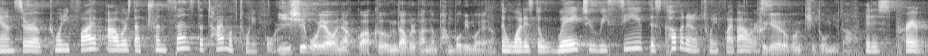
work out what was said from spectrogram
answer of 25 hours that transcends the time of 24. 25의 언약과 그 응답을 받는 방법이 뭐예요? Then what is the way to receive this covenant of 25 hours? 그게 여러분 기도입니다. It is prayer.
